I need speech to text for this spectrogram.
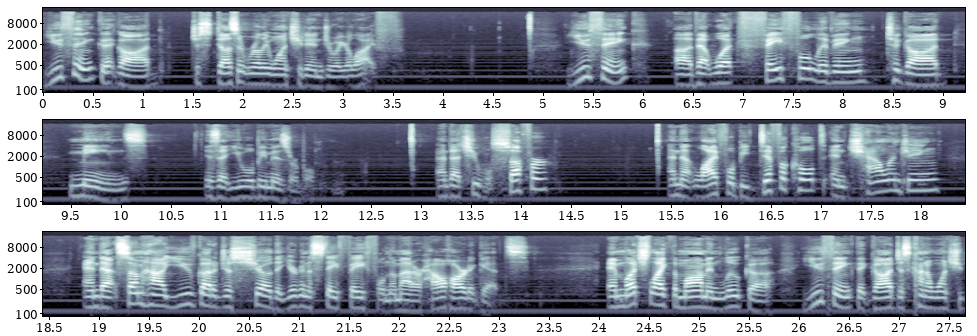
You think that God just doesn't really want you to enjoy your life. You think uh, that what faithful living to God means is that you will be miserable and that you will suffer and that life will be difficult and challenging and that somehow you've got to just show that you're going to stay faithful no matter how hard it gets. And much like the mom in Luca, you think that God just kind of wants you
